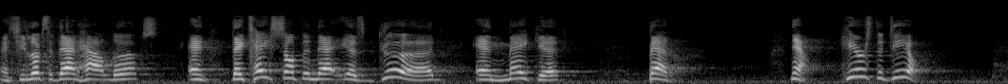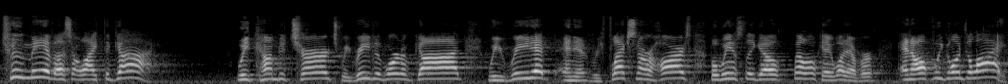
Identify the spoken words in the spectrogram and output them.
And she looks at that and how it looks. And they take something that is good and make it better. Now, here's the deal. Too many of us are like the guy. We come to church, we read the Word of God, we read it, and it reflects in our hearts, but we instantly go, well, okay, whatever, and off we go into life.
